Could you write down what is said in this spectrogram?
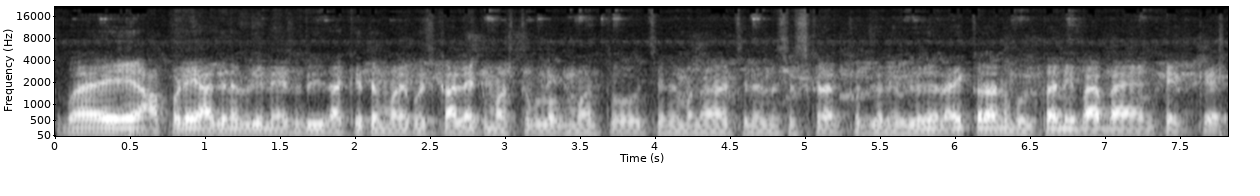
તો ભાઈ, આપણે આજના વિડીયોને નહીં સુધી રાખીએ તો મળે પછી કાલે એક મસ્ત બ્લોગમાં તો ચેનલ મને ચેનલને સબસ્ક્રાઈબ કરજો અને વિડીયોને લાઈક કરવાનું ભૂલતા નહીં. Bye bye and take care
